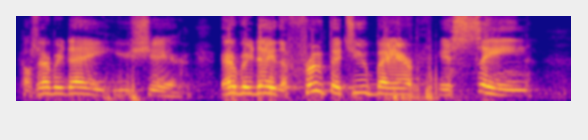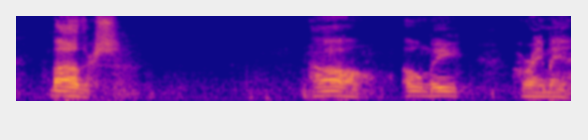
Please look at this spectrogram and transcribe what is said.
Because every day you share. Every day the fruit that you bear is seen by others. Oh, oh me or amen.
